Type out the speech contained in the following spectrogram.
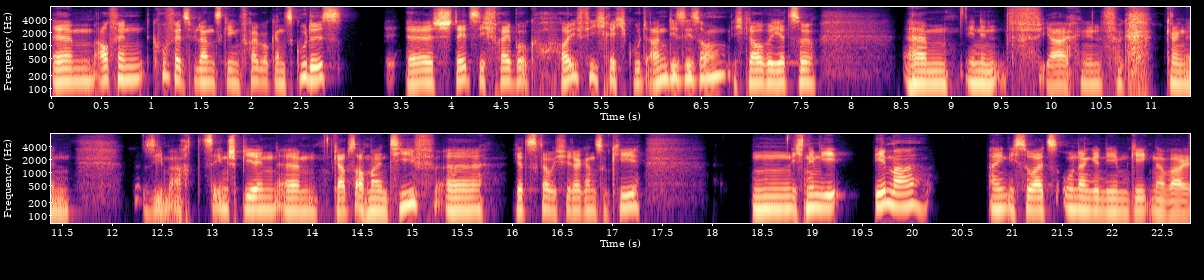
ähm, auch wenn Kuhfelds Bilanz gegen Freiburg ganz gut ist, äh, stellt sich Freiburg häufig recht gut an die Saison. Ich glaube jetzt so ähm, in den ja in den vergangenen sieben, acht, zehn Spielen ähm, gab es auch mal ein Tief. Äh, jetzt glaube ich wieder ganz okay. Hm, ich nehme die immer eigentlich so als unangenehmen Gegner wahr.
